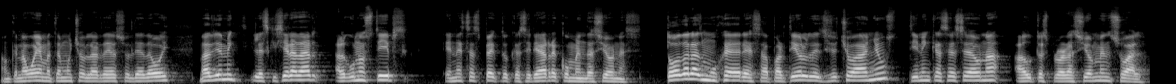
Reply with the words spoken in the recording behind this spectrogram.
Aunque no voy a meter mucho a hablar de eso el día de hoy, más bien les quisiera dar algunos tips en este aspecto que serían recomendaciones. Todas las mujeres a partir de los 18 años tienen que hacerse una autoexploración mensual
